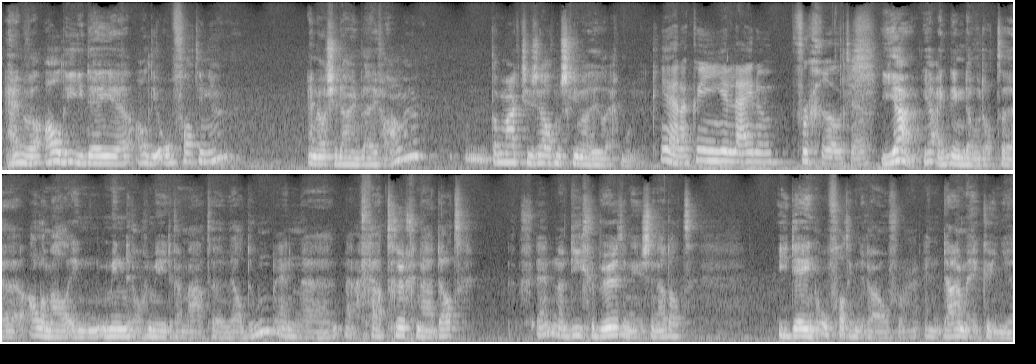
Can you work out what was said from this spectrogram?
hebben we al die ideeën, al die opvattingen. En als je daarin blijft hangen, dan maakt je jezelf misschien wel heel erg moeilijk. ja, dan kun je je lijden vergroten. Ja, ja ik denk dat we dat eh, allemaal in minder of meerdere mate wel doen. En eh, nou, ga terug naar, dat, eh, naar die gebeurtenissen, naar dat idee en opvatting erover. En daarmee kun je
